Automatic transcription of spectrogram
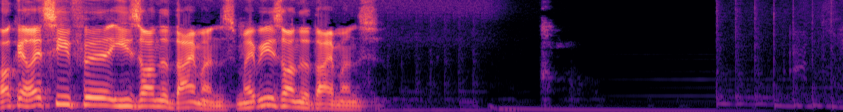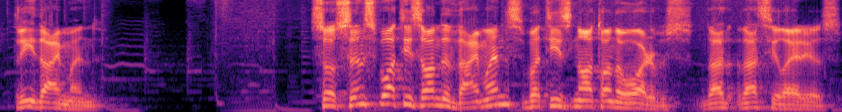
Okay, let's see if uh, he's on the diamonds. Maybe he's on the diamonds. Three diamond. So Sunspot is on the diamonds, but he's not on the orbs. That, that's hilarious.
